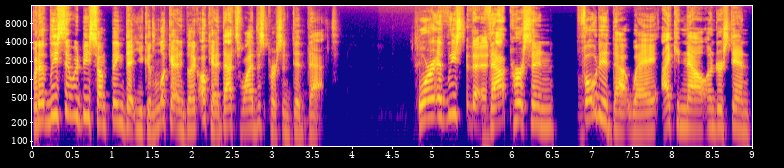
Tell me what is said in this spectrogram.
But at least it would be something that you can look at and be like, okay, that's why this person did that. Or at least That- person voted that way. I can now understand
